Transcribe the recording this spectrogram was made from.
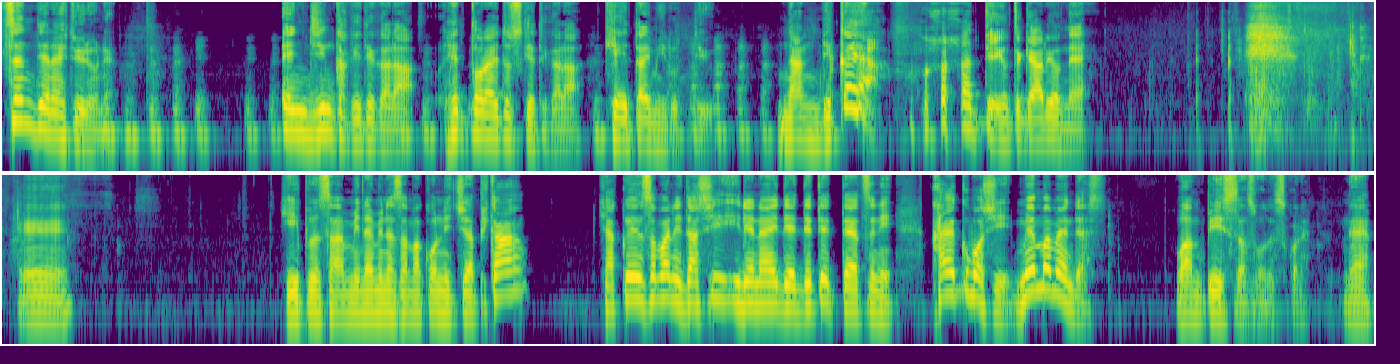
然出ない人いるよね。エンジンかけてからヘッドライトつけてから携帯見るっていう。なんでかや。っていう時あるよね。えー、ヒープーさん皆々様こんにちは。ピカン。100円そばに出し入れないで出てったやつに火薬星メンマ麺です。ワンピースだそうですこれ。ね。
